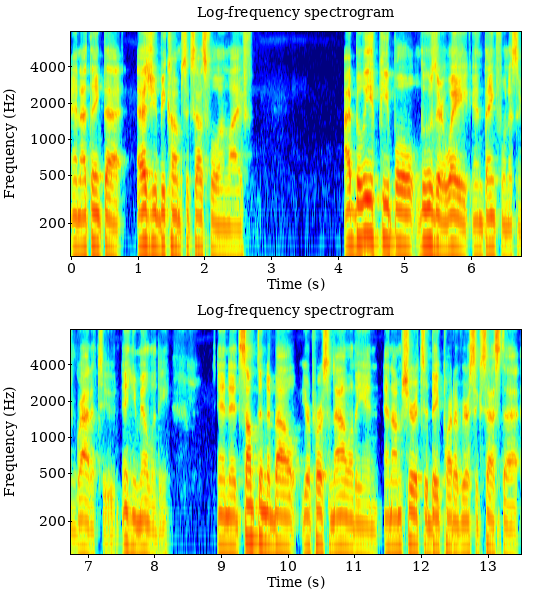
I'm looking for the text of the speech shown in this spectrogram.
And I think that as you become successful in life, I believe people lose their way in thankfulness and gratitude and humility. And it's something about your personality. And, and I'm sure it's a big part of your success that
